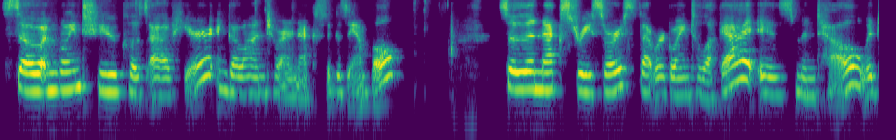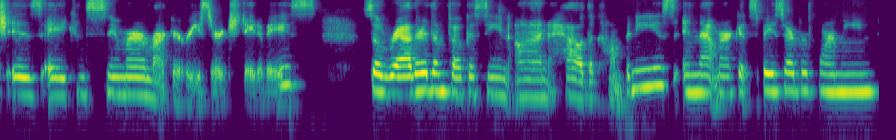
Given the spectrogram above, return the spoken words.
So I'm going to close out of here and go on to our next example. So the next resource that we're going to look at is Mintel, which is a consumer market research database. So rather than focusing on how the companies in that market space are performing,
